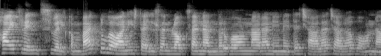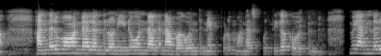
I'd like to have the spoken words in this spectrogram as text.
Hi friends welcome back to Bhavani styles and blogs and అందరూ బాగున్నారా? నేనైతే చాలా చాలా బాగున్నా. అందరూ బాగుండాలి అందులో నేను ఉండాలి నా భగవంతుని ఎప్పుడు మనస్ఫూర్తిగా కోరుకుంటున్నాను మీ అందరూ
